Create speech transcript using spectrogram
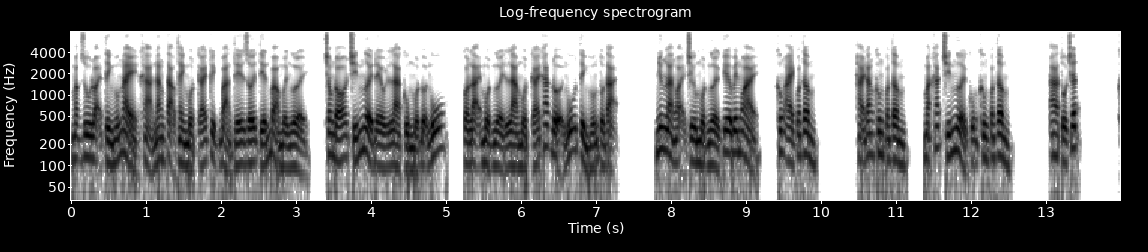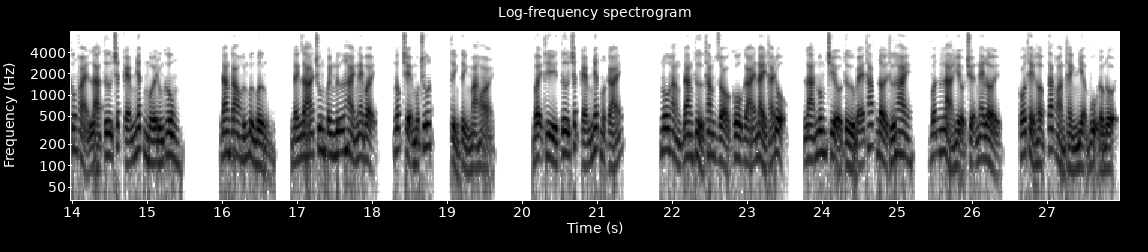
Mặc dù loại tình huống này khả năng tạo thành một cái kịch bản thế giới tiến vào mười người trong đó chín người đều là cùng một đội ngũ, còn lại một người là một cái khác đội ngũ tình huống tồn tại. Nhưng là ngoại trừ một người kia bên ngoài, không ai quan tâm. Hải đăng không quan tâm, mặt khác chín người cũng không quan tâm. A tố chất, không phải là tư chất kém nhất mới đúng không? Đang cao hứng bừng bừng, đánh giá chung quanh nữ hài ngay vậy, ngốc trệ một chút, tỉnh tỉnh mà hỏi. Vậy thì tư chất kém nhất một cái. Nô hàng đang thử thăm dò cô gái này thái độ, là nung chiều từ bé tháp đời thứ hai, vẫn là hiểu chuyện nghe lời, có thể hợp tác hoàn thành nhiệm vụ đồng đội.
